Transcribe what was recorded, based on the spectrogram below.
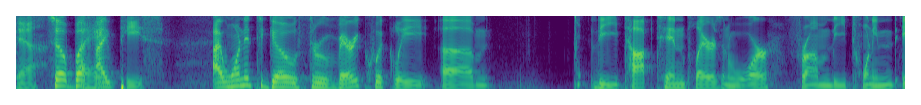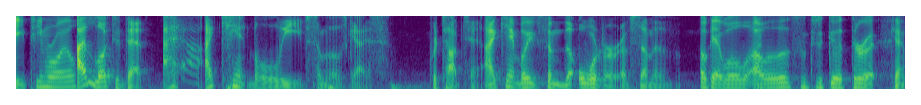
Yeah. So, but I I, peace. I wanted to go through very quickly um, the top 10 players in WAR from the 2018 Royals. I looked at that. I I can't believe some of those guys were top ten. I can't believe some the order of some of them. Okay, well, uh, let's just go through it. 'Kay.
